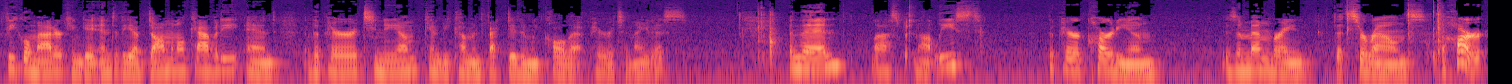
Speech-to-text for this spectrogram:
fecal matter can get into the abdominal cavity and the peritoneum can become infected, and we call that peritonitis. And then, last but not least, the pericardium is a membrane that surrounds the heart.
